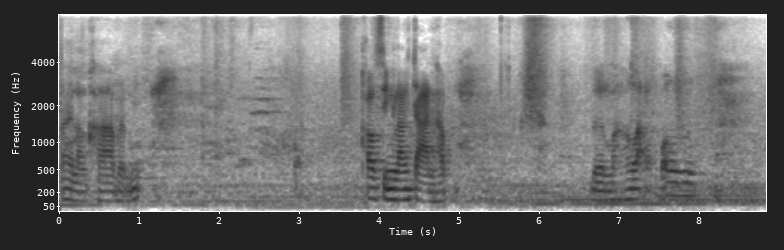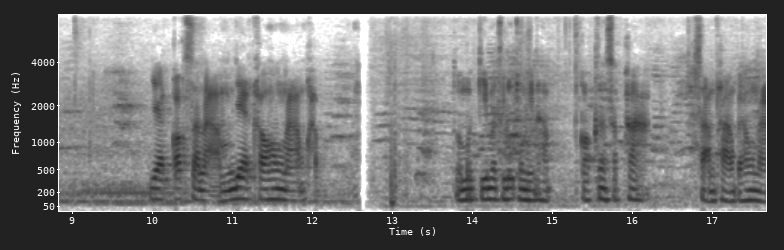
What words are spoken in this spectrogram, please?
ใต้หลังคาแบบนี้ เข้าซิงล้างจานครับ เดินมาข้างหลังปึ๊บแยกก๊อกสนามแยกเข้าห้องน้ำครับ ตัวเมื่อกี้มาทะลุตรงนี้นะครับก๊อกเครื่องซักผ้าสามทางไปห้องน้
